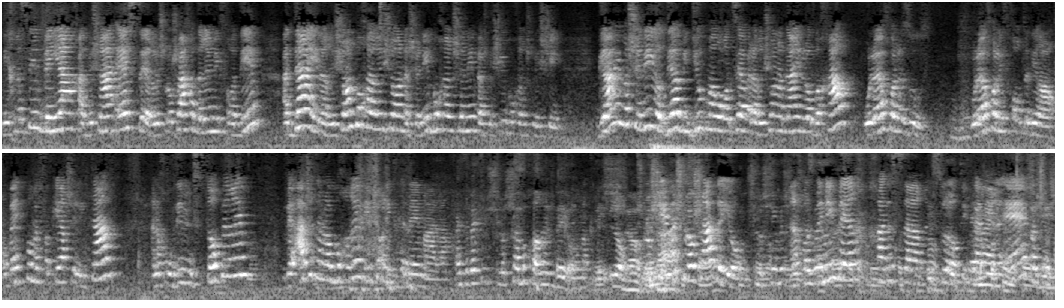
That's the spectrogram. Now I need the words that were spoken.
נכנסים ביחד בשעה עשר לשלושה חדרים נפרדים, עדיין הראשון בוחר ראשון, השני בוחר שני והשלישי בוחר שלישי. גם אם השני יודע בדיוק מה הוא רוצה, אבל הראשון עדיין לא בחר, הוא לא יכול לזוז. הוא לא יכול לבחור את הדירה. עומד פה מפקח של איתם, אנחנו עובדים עם סטופרים, ועד שאתם לא בוחרים אי אפשר להתקדם הלאה. אז זה בעצם שלושה בוחרים ביום. לא, 33 ביום. אנחנו מזמינים בערך 11 סלוטים, כנראה בשישי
